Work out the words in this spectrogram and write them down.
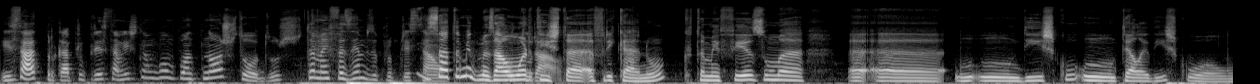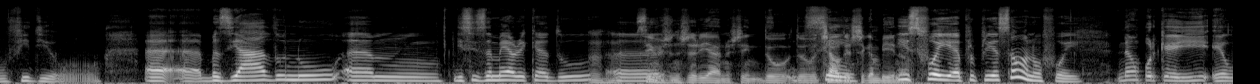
Exato, porque a apropriação, isto é um bom ponto. Nós todos também fazemos apropriação. Exatamente, mas há um artista africano que também fez uma uh, uh, um, um, disco, um teledisco ou um vídeo uh, baseado no um, This is America do. Uhum. sim, os nigerianos, sim, do, do sim. Childish Gambino. Isso foi apropriação ou não foi? Não, porque aí ele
